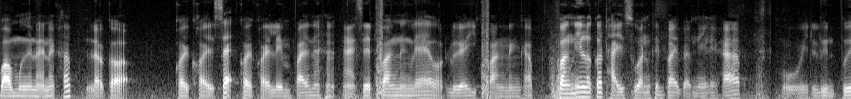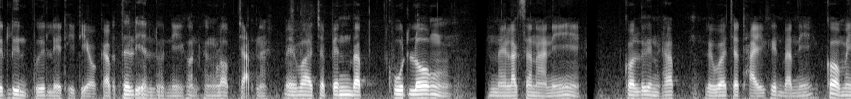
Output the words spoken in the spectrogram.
เบาๆมือหน่อยนะครับ แล้วก็ ค่อยๆแซะค่อยๆเล็มไปนะฮะอ่าเสร็จฝั่งหนึ่งแล้วเหลืออีกฝั่งหนึ่งครับฝั่งนี้เราก็ไถสวนขึ้นไปแบบนี้เลยครับโอ้ยลื่นปื้ดลื่นปื้ดเลยทีเดียวครับแบตเตอรี่ยนรุ่นนี้ค่อนข้างรอบจัดนะไม่ว่าจะเป็นแบบขูดลงในลักษณะนี้ก็ลื่นครับ หรือว่าจะไถขึ้นแบบนี้ก็ไม่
